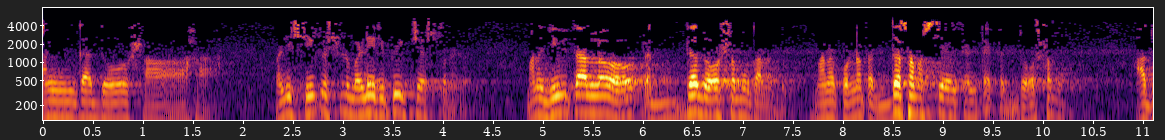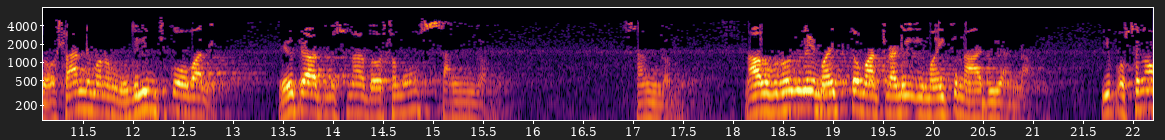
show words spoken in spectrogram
సంగదోషా మళ్ళీ శ్రీకృష్ణుడు మళ్ళీ రిపీట్ చేస్తున్నాడు. మన జీవితాల్లో పెద్ద దోషము కలదు. మనకున్న పెద్ద సమస్య ఏమిటంటే పెద్ద దోషము. ఆ దోషాన్ని మనం వదిలించుకోవాలి. ఏమిటి ఆ తెలిసిన దోషము సంగము. సంగము. నాలుగు రోజులు ఈ మైక్తో మాట్లాడి ఈ మైక్ నాది అన్నా. ఈ పుస్తకం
